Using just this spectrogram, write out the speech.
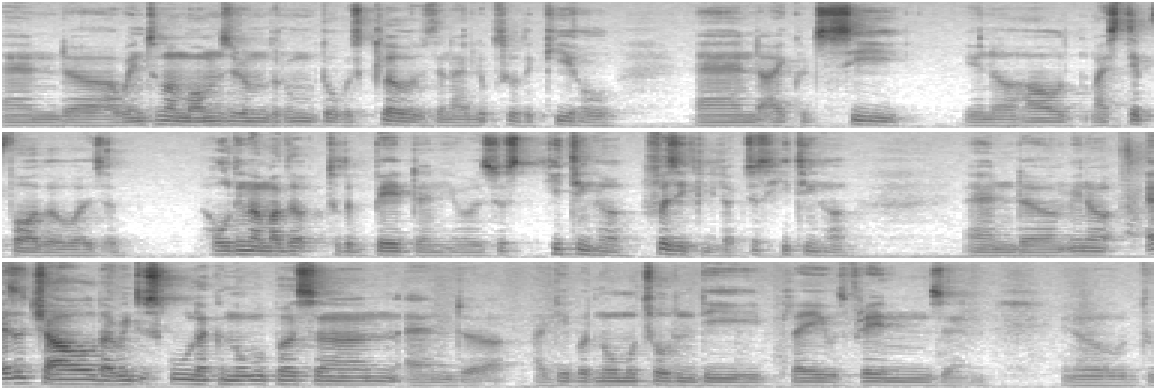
And uh, I went to my mom's room. The room door was closed, and I looked through the keyhole, and I could see, you know, how my stepfather was holding my mother to the bed, and he was just hitting her physically, like just hitting her. And um, you know, as a child, I went to school like a normal person, and uh, I did what normal children did: play with friends, and you know, do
